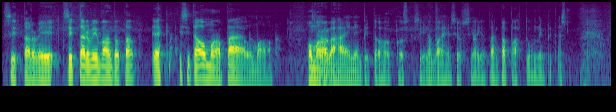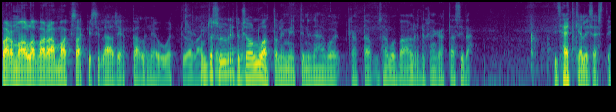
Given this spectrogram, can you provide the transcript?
sitten tarvii, sit tarvii vaan tota, ehkä sitä omaa pääomaa, omaa Joo. vähän enempi tuohon, koska siinä vaiheessa, jos siellä jotain tapahtuu, niin pitäisi varmaan olla varaa maksaakin sille asiakkaalle ne uudet työlaitteet. Mutta jos sun yrityksellä on luottolimiitti, niin sähän voi käyttää, sä voi vaan yrityksenä käyttää sitä sit hetkellisesti,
